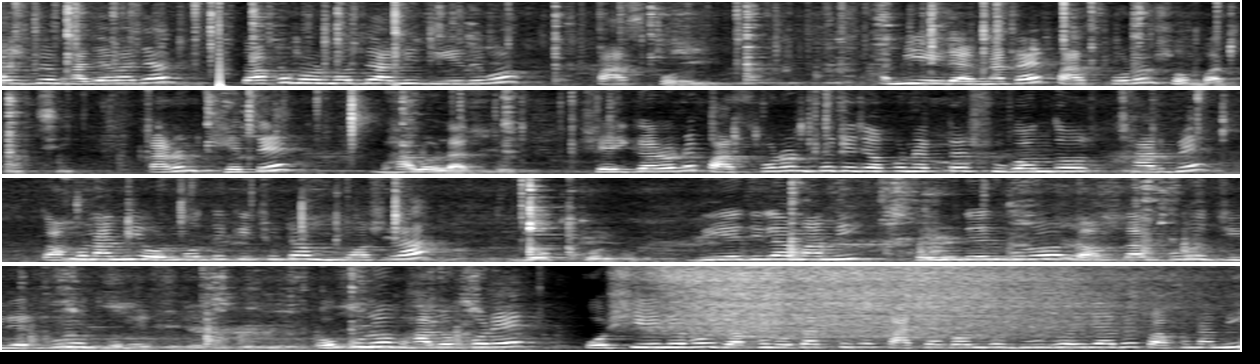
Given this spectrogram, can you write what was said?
আসবে ভাজা ভাজা, তখন ওর মধ্যে আমি দিয়ে দেবো পাঁচফোড়ন আমি এই রান্নাটায় পাঁচফোড়ন সোমবার দিচ্ছি। কারণ খেতে ভালো লাগবে। সেই কারণে পাঁচফোড়ন থেকে যখন একটা সুগন্ধ ছাড়বে, তখন আমি ওর মধ্যে কিছুটা মশলা যোগ করব। দিয়ে দিলাম আমি হলুদের গুঁড়ো, লঙ্কার গুঁড়ো, জিরের গুঁড়ো, ধনের গুঁড়ো। ওগুলো ভালো করে কষিয়ে নেব। যখন ওটার থেকে কাঁচা গন্ধ দূর হয়ে যাবে, তখন আমি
